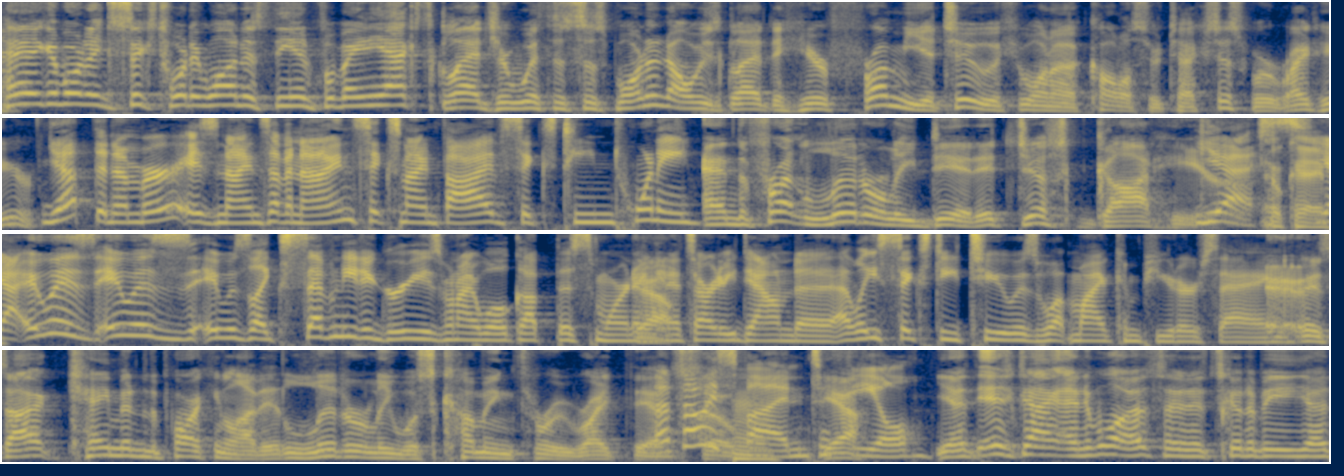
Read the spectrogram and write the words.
Hey, good morning. 621 is the Infomaniacs. Glad you're with us this morning. Always glad to hear from you, too. If you want to call us or text us, we're right here. Yep, the number is 979 695 1620. And the front literally did. It just got here. Yes. Okay. Yeah, it was it was it was like 70 degrees when I woke up this morning Yeah. and it's already down to at least 62 is what my computer's saying. As I came into the parking lot, it literally was coming through right there. That's always fun to yeah. feel. Yeah, exactly, and it was, and it's going to be. Uh,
